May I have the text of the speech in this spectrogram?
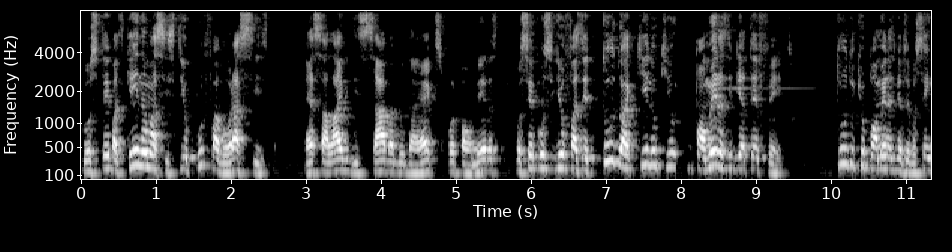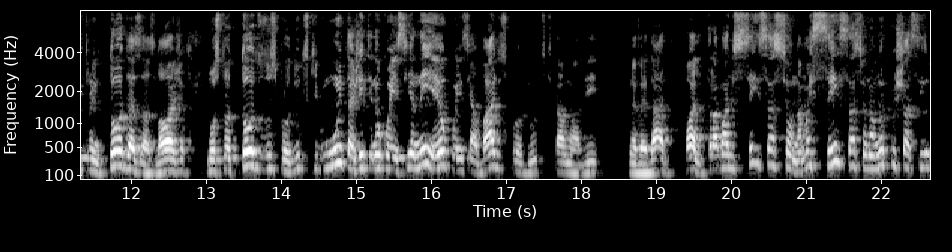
Gostei, mas quem não assistiu, por favor, assista. Essa live de sábado da Expo Palmeiras, você conseguiu fazer tudo aquilo que o Palmeiras devia ter feito tudo que o Palmeiras devia fazer. Você entrou em todas as lojas, mostrou todos os produtos que muita gente não conhecia, nem eu conhecia vários produtos que estavam ali, não é verdade? Olha, trabalho sensacional, mas sensacional. Não é puxacinho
